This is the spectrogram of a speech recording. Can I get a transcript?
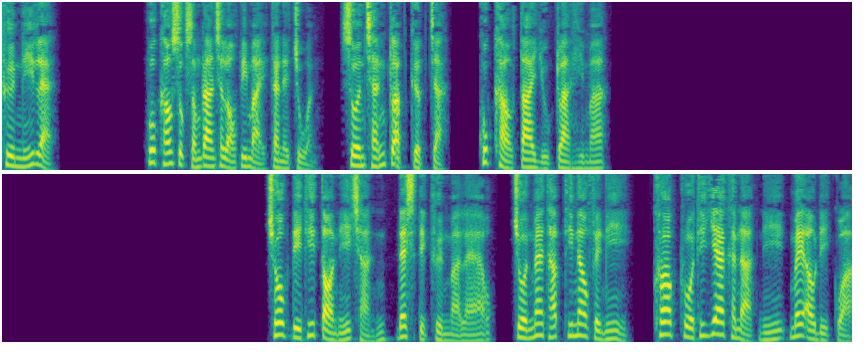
คืนนี้แหละ พวกเขาสุขสำราญฉลองปีใหม่กันในจวน ส่วนฉันกลับเกือบจะคุกเข่าตายอยู่กลางหิมะ โชคดีที่ตอนนี้ฉันได้สติคืนมาแล้ว จวนแม่ทัพที่เน่าเฟนี่ ครอบครัวที่แย่ขนาดนี้ไม่เอาดีกว่า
